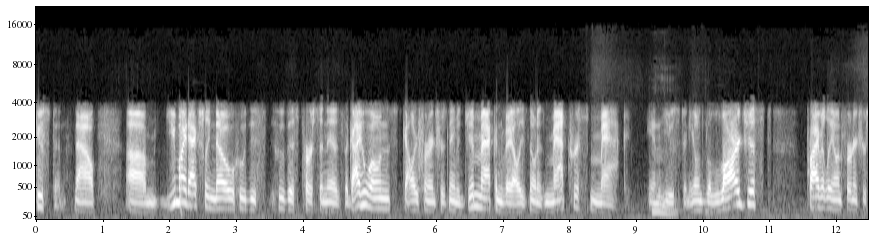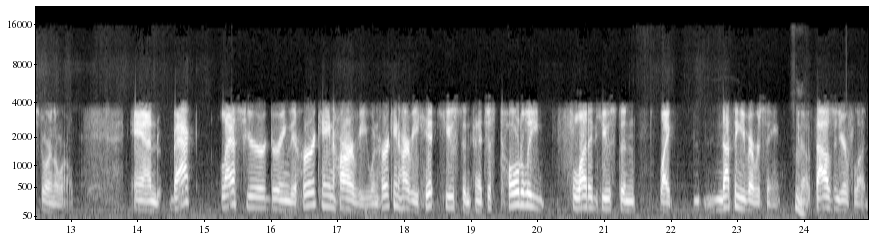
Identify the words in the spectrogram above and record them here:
Houston. Now, um, you might actually know who this who this person is. The guy who owns Gallery Furniture, his name is Jim McIngvale. He's known as Mattress Mac in Houston. He owns the largest privately owned furniture store in the world. And back last year during the Hurricane Harvey, when Hurricane Harvey hit Houston and it just totally flooded Houston like nothing you've ever seen, you know, thousand year flood.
